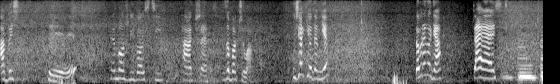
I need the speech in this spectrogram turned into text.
abyś ty te możliwości także zobaczyła. Buziaki ode mnie. Dobrego dnia. Cześć!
